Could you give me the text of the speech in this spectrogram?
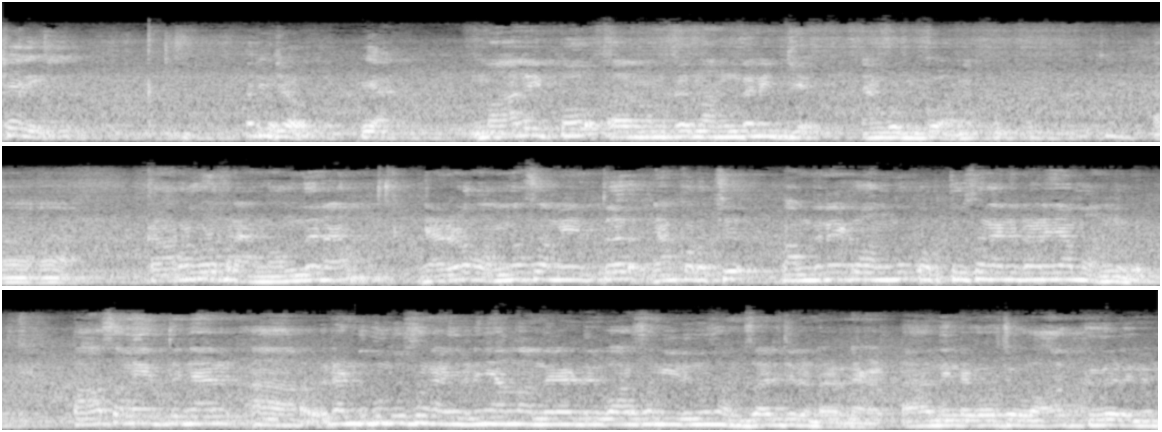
ശരി. മാല ഇപ്പോൾ നമുക്ക് നന്ദനിക്ക് ഞാൻ കൊടുക്കുവാണ്. ആ, ആ. കാരണം ഞാൻ പറയാം നന്ദന. ഞാനിവിടെ വന്ന സമയത്ത് ഞാൻ കുറച്ച് നന്ദനയൊക്കെ വന്ന് കുറച്ച് ദിവസം കഴിഞ്ഞിട്ടാണ് ഞാൻ വന്നത്. അപ്പോൾ ആ സമയത്ത് ഞാൻ രണ്ട് മൂന്ന് ദിവസം കഴിഞ്ഞിട്ട് ഞാൻ നന്ദനായിട്ട് ഒരുപാട് സമയം ഇരുന്ന് സംസാരിച്ചിട്ടുണ്ടായിരുന്നു ഞങ്ങൾ. നിന്റെ കുറച്ച് വാക്കുകളിലും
